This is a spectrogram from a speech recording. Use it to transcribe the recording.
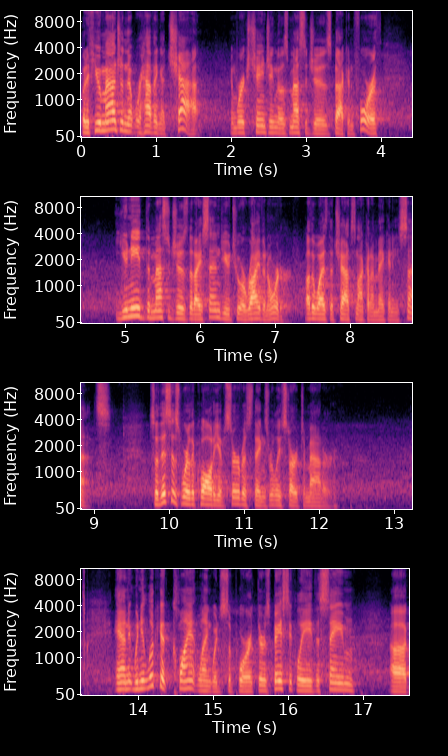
But if you imagine that we're having a chat and we're exchanging those messages back and forth, you need the messages that I send you to arrive in order. Otherwise, the chat's not going to make any sense. So this is where the quality of service things really start to matter. And when you look at client language support, there's basically the same uh,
